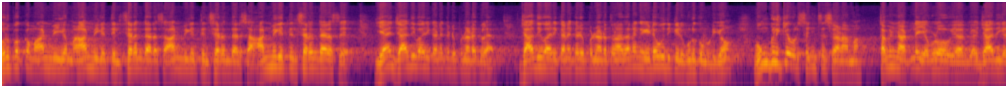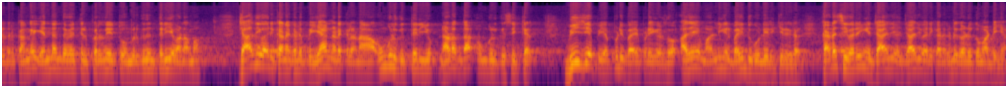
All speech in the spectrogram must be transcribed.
ஒரு பக்கம் ஆன்மீகம் ஆன்மீகத்தில் சிறந்த அரசு ஆன்மீகத்தில் சிறந்த அரசு ஆன்மீகத்தில் சிறந்த அரசு. ஏன் ஜாதிவாரி கணக்கெடுப்பு நடக்கல? ஜாதிவாரி கணக்கெடுப்பு நடத்தினா தானே இடஒதுக்கீடு கொடுக்க முடியும்? உங்களுக்கே ஒரு சென்சஸ் வேணாமா? தமிழ்நாட்டில் எவ்வளோ ஜாதிகள் இருக்காங்க? எந்தெந்த விதத்தில் பிரதிநிதித்துவம் இருக்குதுன்னு தெரிய வேணாமா? ஜாதிவாரி கணக்கெடுப்பு ஏன் நடக்கலைன்னா உங்களுக்கு தெரியும் நடந்தால் உங்களுக்கு சிக்கல். பிஜேபி எப்படி பயப்படுகிறதோ அதே மாதிரி நீங்கள் பயந்து கொண்டு இருக்கிறீர்கள் கடைசி வரை நீங்கள் ஜாதி ஜாதிவாரி கணக்கெடுப்பு எடுக்க மாட்டீங்க.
